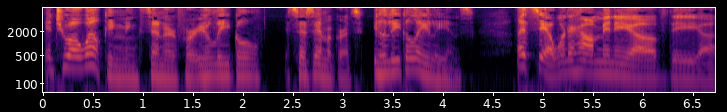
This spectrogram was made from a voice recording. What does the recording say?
into a welcoming center for illegal, it says immigrants, illegal aliens. Let's see. I wonder how many of the uh,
